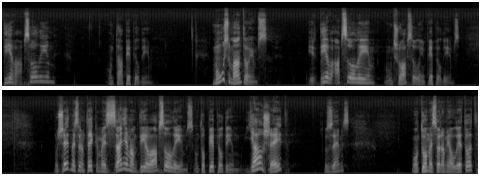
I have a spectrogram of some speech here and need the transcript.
Dieva apsolījumi un tā piepildījumi. Mūsu mantojums ir Dieva apsolījumi un šo apsolījumu piepildījums. Un šeit mēs varam teikt, ka mēs saņemam Dieva apsolījumus un to piepildījumu jau šeit, uz zemes, un to mēs varam jau lietot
